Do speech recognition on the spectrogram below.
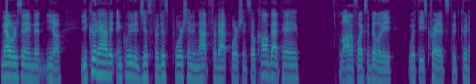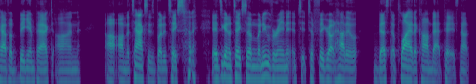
now we're saying that, you know, you could have it included just for this portion and not for that portion. So combat pay, a lot of flexibility with these credits that could have a big impact on uh, on the taxes, but it takes it's going to take some maneuvering to, to figure out how to best apply the combat pay. It's not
